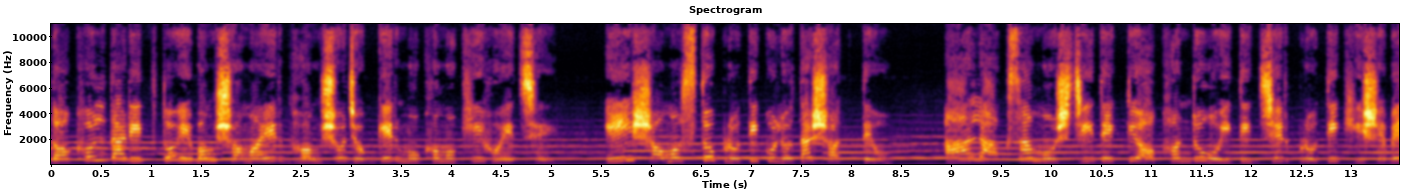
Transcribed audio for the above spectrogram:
দখলদারিত্ব এবং সময়ের ধ্বংসযজ্ঞের মুখোমুখি হয়েছে। এই সমস্ত প্রতিকূলতা সত্ত্বেও আল আকসা মসজিদ একটি অখণ্ড ঐতিহ্যের প্রতীক হিসেবে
